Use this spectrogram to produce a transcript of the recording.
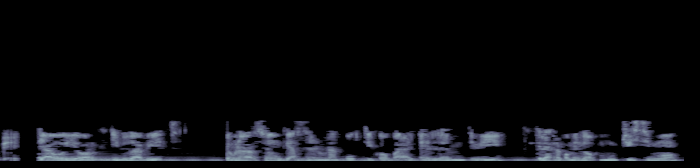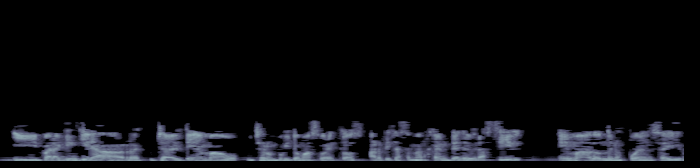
de Thiago York y Duda Beat, una versión que hacen en un acústico para el MTV, que les recomiendo muchísimo. Y para quien quiera reescuchar el tema o escuchar un poquito más sobre estos artistas emergentes de Brasil, Emma, ¿dónde nos pueden seguir?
